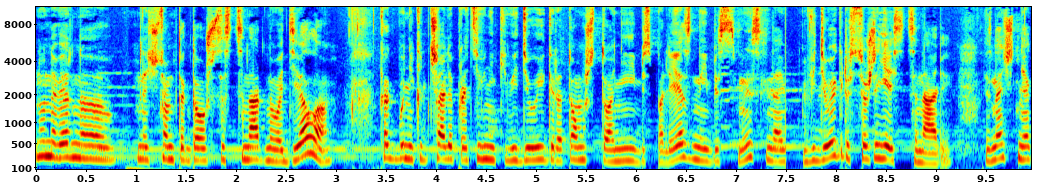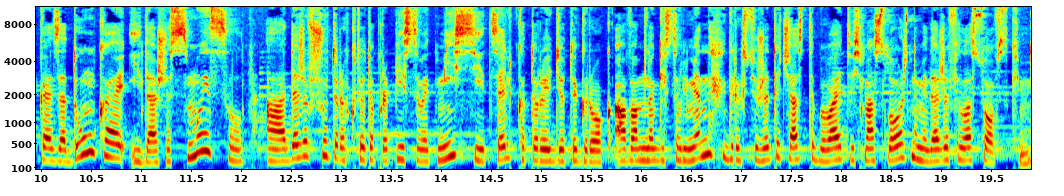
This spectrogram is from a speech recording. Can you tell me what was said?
Ну, наверное, начнем тогда уж со сценарного дела. Как бы ни кричали противники видеоигр о том, что они бесполезны и бессмысленны, в видеоигры все же есть сценарий. И значит, некая задумка и даже смысл. А даже в шутерах кто-то прописывает миссии, цель, к которой идет игрок. А во многих современных играх сюжеты часто бывают весьма сложными, даже философскими.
